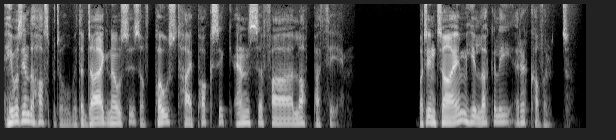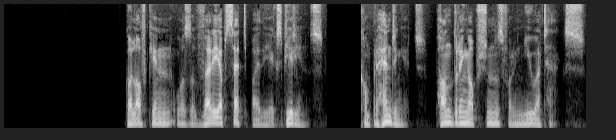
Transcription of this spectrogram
he was in the hospital with a diagnosis of post hypoxic encephalopathy. But in time, he luckily recovered. Golovkin was very upset by the experience, comprehending it, pondering options for new attacks.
